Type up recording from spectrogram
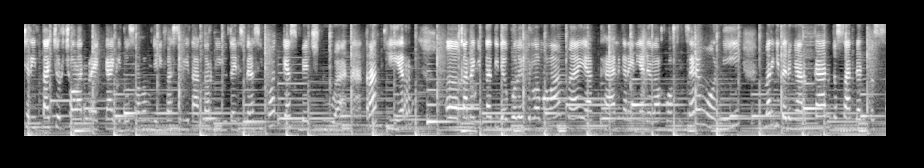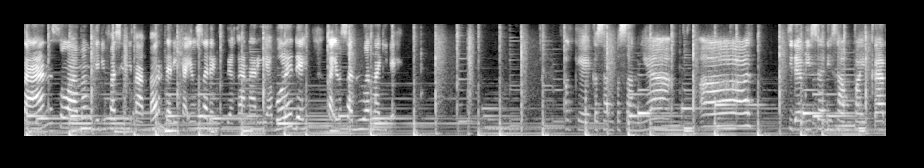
cerita curcolan mereka gitu selama menjadi fasilitator di Duta Inspirasi Podcast Batch 2. Nah, terakhir uh, karena kita tidak boleh berlama-lama ya kan karena ini adalah closing ceremony, mari kita dengarkan kesan dan pesan selama menjadi fasilitator dari Kak Ilsa dan juga Kanaria. Boleh deh Kak Ilsa duluan lagi deh. Oke, kesan pesannya uh, tidak bisa disampaikan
